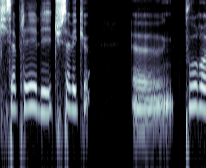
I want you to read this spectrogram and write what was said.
qui s'appelait les Tu savais que. Pour,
